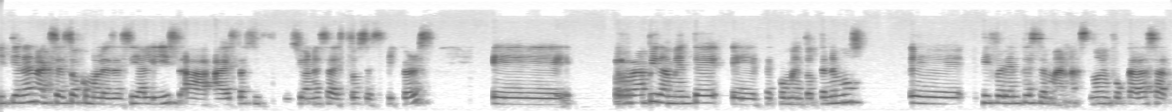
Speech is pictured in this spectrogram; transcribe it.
y tienen acceso, como les decía Liz, a, estas instituciones, a estos speakers. Eh, rápidamente eh, te comento, tenemos eh, diferentes semanas, ¿no? Enfocadas a,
